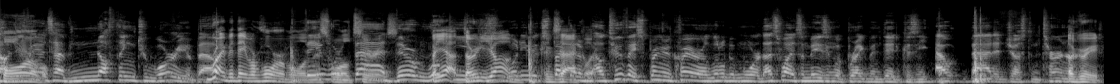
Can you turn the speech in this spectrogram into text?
Horrible. fans have nothing to worry about. Right, but they were horrible They in this were World bad. Series. They're rookies. But yeah, they're young. What do you expect exactly. out of them? Altuve, Springer, and Cray are a little bit more. That's why it's amazing what Bregman did because he outbatted Justin Turner. Agreed.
